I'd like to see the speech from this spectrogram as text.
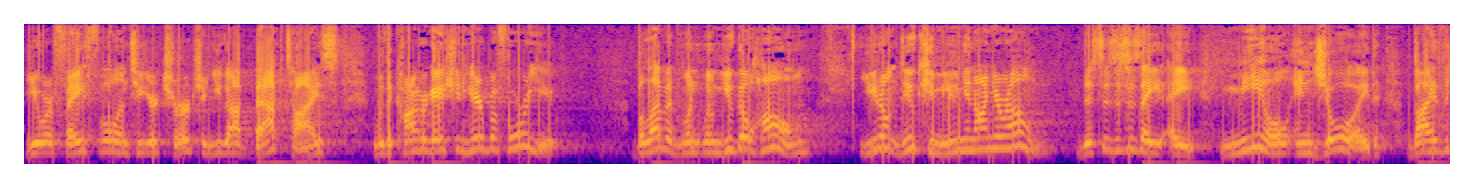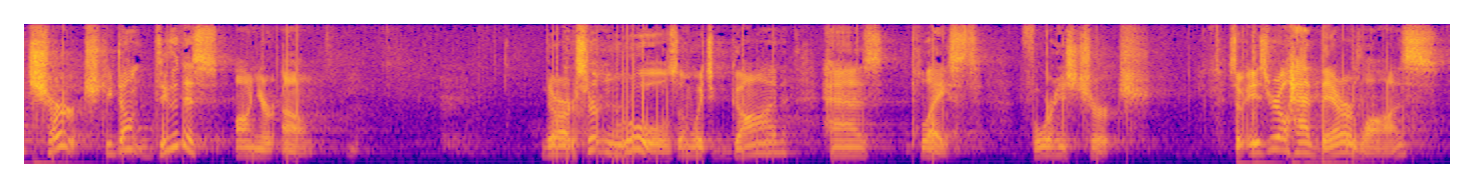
You were faithful into your church and you got baptized with the congregation here before you. Beloved, when, when you go home, you don't do communion on your own. This is, this is a, a meal enjoyed by the church. You don't do this on your own. There are certain rules in which God has placed for his church. So Israel had their laws,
